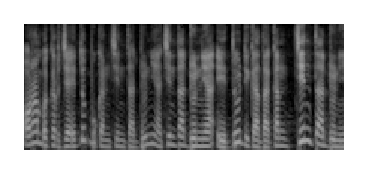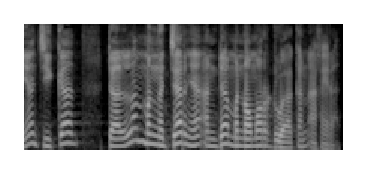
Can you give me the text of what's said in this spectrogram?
Orang bekerja itu bukan cinta dunia. Cinta dunia itu dikatakan cinta dunia jika dalam mengejarnya Anda menomorduakan akhirat.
